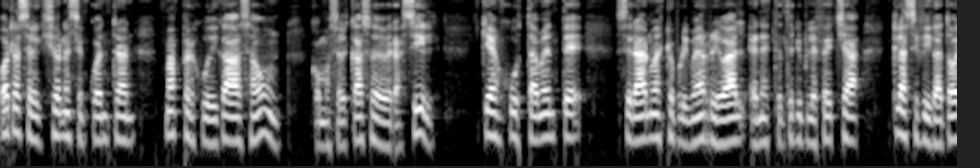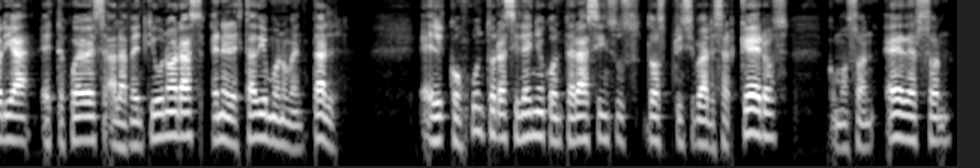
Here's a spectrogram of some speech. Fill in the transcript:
otras selecciones se encuentran más perjudicadas aún, como es el caso de Brasil, quien justamente será nuestro primer rival en esta triple fecha clasificatoria este jueves a las 21 horas en el Estadio Monumental. El conjunto brasileño contará sin sus dos principales arqueros, como son Ederson,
